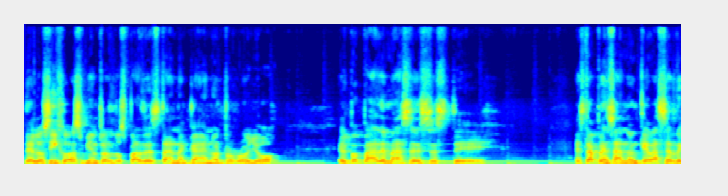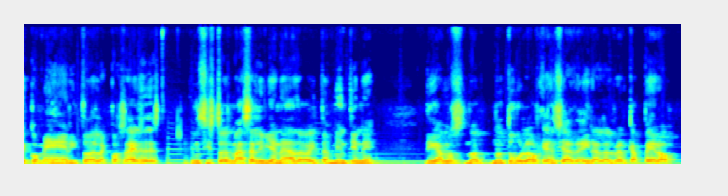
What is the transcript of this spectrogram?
de los hijos, mientras los padres están acá en otro rollo. El papá además es este... Está pensando en qué va a hacer de comer y toda la cosa. insisto, es más alivianado y también tiene, digamos, no, no tuvo la urgencia de ir a la alberca, pero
